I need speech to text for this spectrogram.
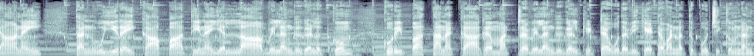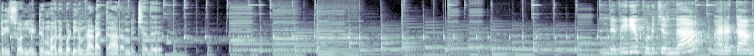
யானை தன் உயிரை காப்பாத்தின எல்லா விலங்குகளுக்கும் குறிப்பா தனக்காக மற்ற விலங்குகள் கிட்ட உதவி கேட்ட வண்ணத்து பூச்சிக்கும் நன்றி சொல்லிட்டு மறுபடியும் நடக்க ஆரம்பிச்சது. இந்த வீடியோ பிடிச்சிருந்தா மறக்காம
